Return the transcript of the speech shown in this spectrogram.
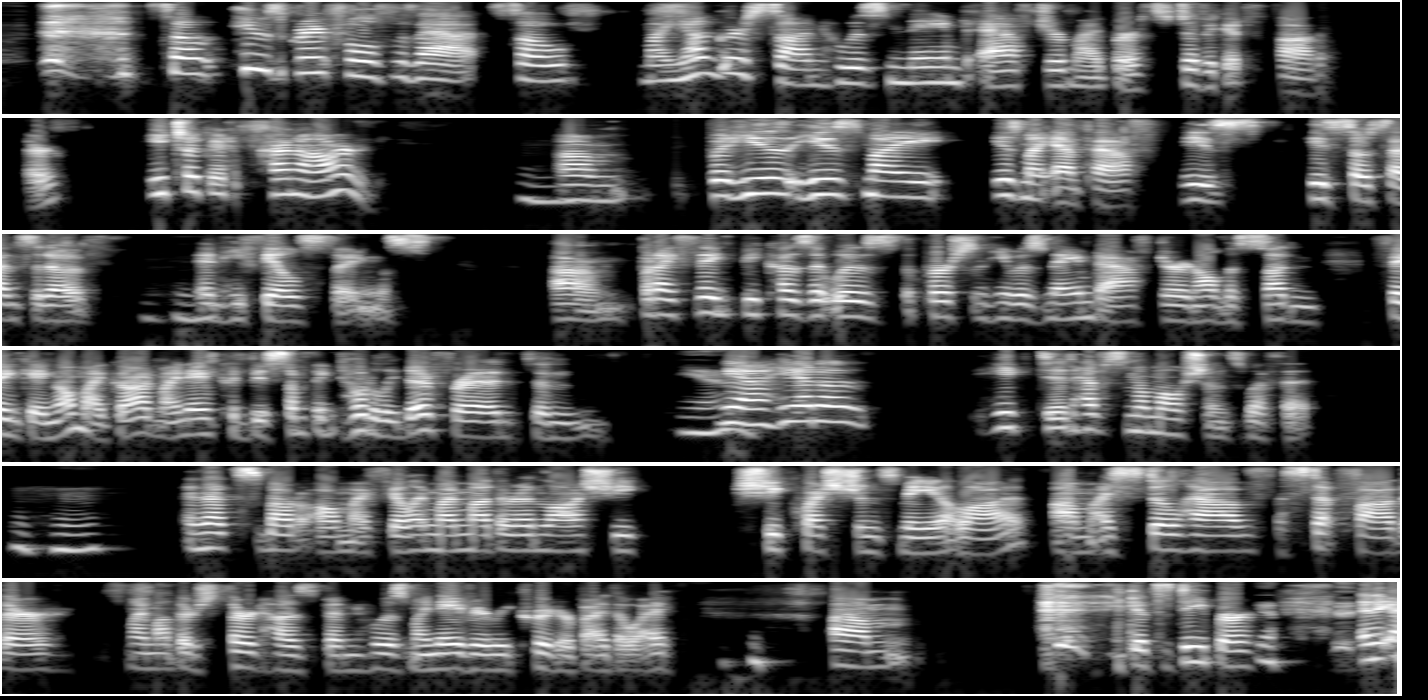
So he was grateful for that. So my younger son, who is named after my birth certificate father, he took it kind of hard. Mm-hmm. Um, but he he's my he's my empath. He's he's so sensitive mm-hmm. and he feels things. Um, but I think because it was the person he was named after, and all of a sudden thinking, "Oh my God, my name could be something totally different," and yeah, yeah, he had a he did have some emotions with it. Mm-hmm and that's about all my feeling. My mother-in-law, she she questions me a lot. Um, I still have a stepfather, my mother's third husband, who is my Navy recruiter, by the way. Um, it gets deeper. Yeah. He,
